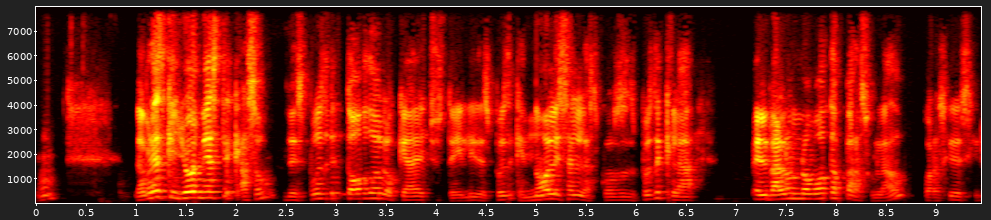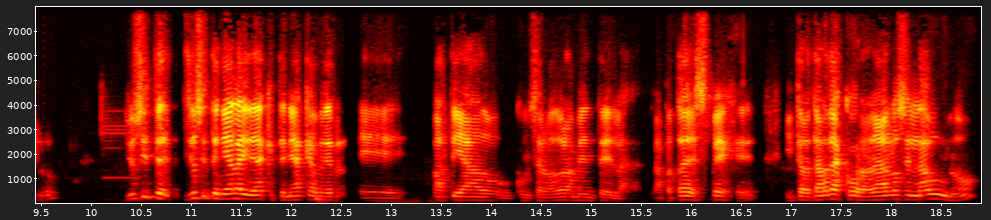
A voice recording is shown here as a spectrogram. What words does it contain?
¿no? La verdad es que yo en este caso, después de todo lo que ha hecho Staley, después de que no le salen las cosas, después de que la, el balón no bota para su lado, por así decirlo, yo sí, tenía la idea que tenía que haber eh, pateado conservadoramente la, la patada de despeje y tratar de acorralarlos en la 1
